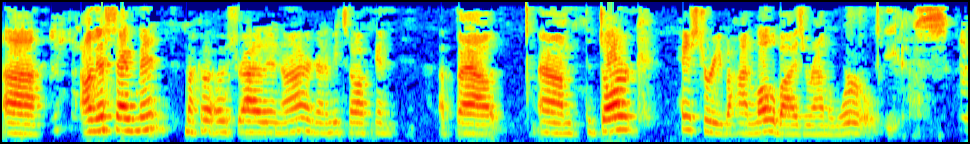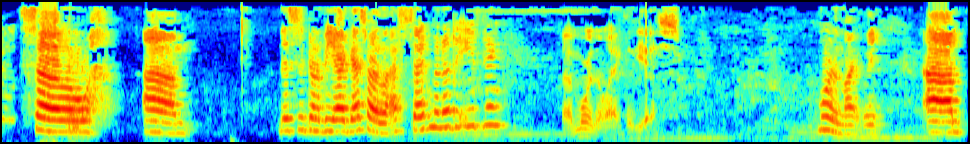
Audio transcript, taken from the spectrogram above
uh, on this segment, my co-host Riley and I are going to be talking about um, the dark history behind lullabies around the world. Yes. So, um, this is going to be, I guess, our last segment of the evening. Uh, more than likely, yes. More than likely. Um,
